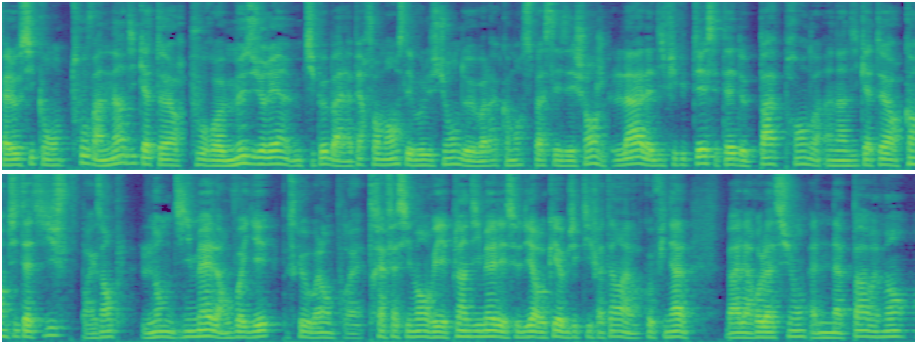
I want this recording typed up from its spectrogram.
Il fallait aussi qu'on trouve un indicateur pour euh, mesurer un petit peu bah, la performance, l'évolution de voilà comment se passent les échanges. Là, la difficulté, c'était de pas prendre un indicateur quantitatif, par exemple le nombre d'emails à envoyer, parce que voilà, on pourrait très facilement envoyer plein d'emails et se dire ok objectif atteint, alors qu'au final, bah, la relation, elle n'a pas vraiment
